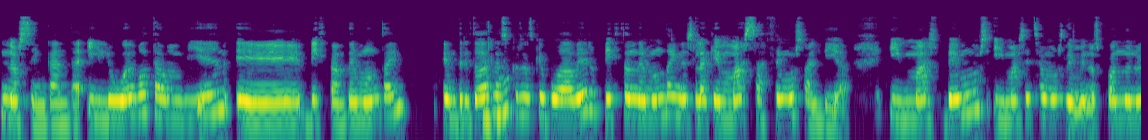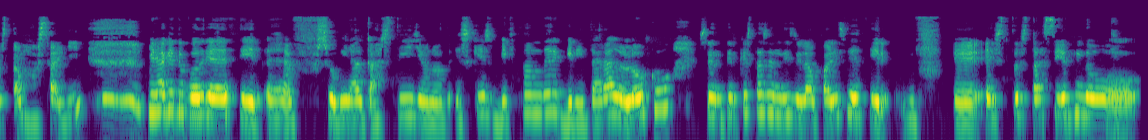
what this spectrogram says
nos encanta. Y luego también eh, Big Thunder Mountain, entre todas las cosas que pueda haber, Big Thunder Mountain es la que más hacemos al día y más vemos y más echamos de menos cuando no estamos allí. Mira que te podría decir, eh, subir al castillo, ¿no? Es que es Big Thunder, gritar a lo loco, sentir que estás en Disneyland París y decir, eh, esto está siendo,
